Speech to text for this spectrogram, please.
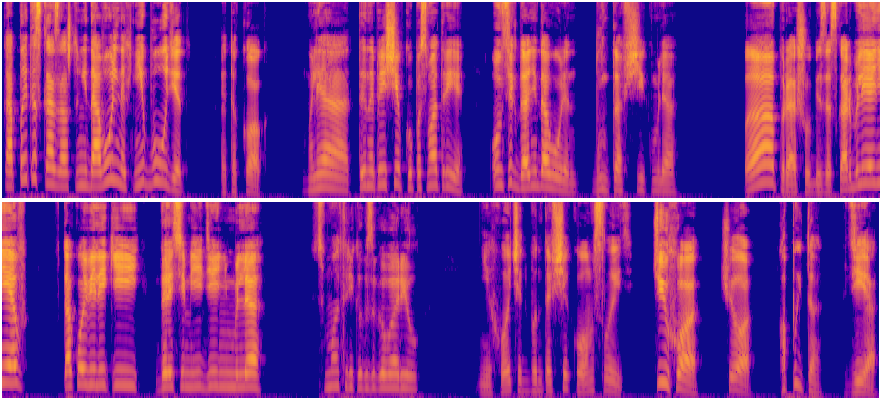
«Копыта сказал, что недовольных не будет!» «Это как?» «Мля, ты на Пещепку посмотри! Он всегда недоволен, бунтовщик, мля!» «Попрошу без оскорбления в такой великий для семьи день, мля!» Смотри, как заговорил. Не хочет бунтовщиком слыть. «Тихо! Чё? Копыта? Где?»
